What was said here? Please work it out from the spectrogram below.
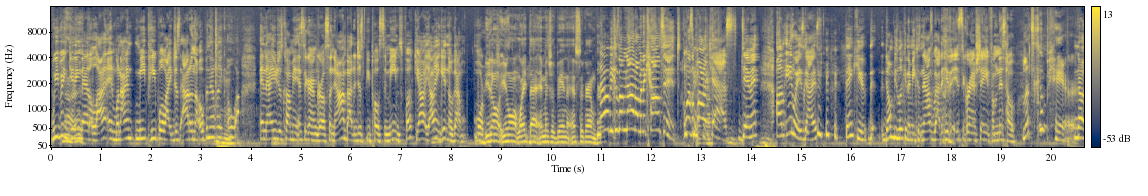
we've been Nah, getting that a lot. And when I meet people like just out in the open, they're like, Mm-hmm. "Oh," and now you just call me an Instagram girl. So now I'm about to just be posting memes. Fuck y'all, y'all ain't getting no got more. You don't you don't like that image of being an Instagram girl? No, because I'm not. I'm an accountant. It was a podcast. Damn it. Um. Anyways, guys, thank you. Th- Don't be looking at me because now I'm about to hit an Instagram shade from this hoe. Let's compare. No.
